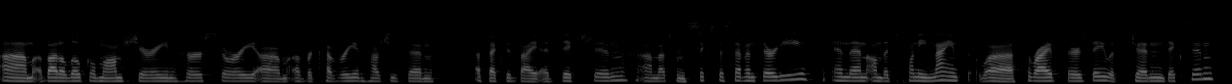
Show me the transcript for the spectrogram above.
um, about a local mom sharing her story um, of recovery and how she's been affected by addiction. Um, that's from 6 to 7.30. And then on the 29th, uh, Thrive Thursday with Jen Dixon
